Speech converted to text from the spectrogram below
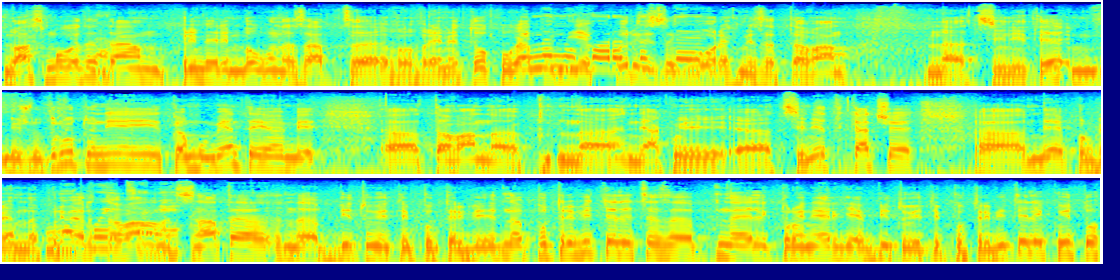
Но аз мога да, да. дам примери много назад във времето, когато Именно ние първи ще... заговорихме за таван на цените. Между другото, ние към момента имаме а, таван на, на някои а, цени, така че а, не е проблем. Например, на таван цени? на цената на битовите потребители, на потребителите за, на електроенергия, битовите потребители, които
